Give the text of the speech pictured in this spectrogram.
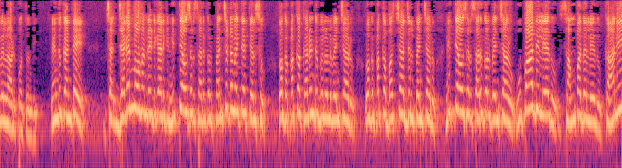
ఆడిపోతుంది. ఎందుకంటే జగన్మోహన్ రెడ్డి గారికి నిత్యావసర సరుకులు పెంచడం అయితే తెలుసు. ఒక పక్క కరెంటు బిల్లులు పెంచారు ఒక పక్క బస్ ఛార్జీలు పెంచారు నిత్యావసర సరుకులు పెంచారు. ఉపాధి లేదు సంపద లేదు. కానీ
